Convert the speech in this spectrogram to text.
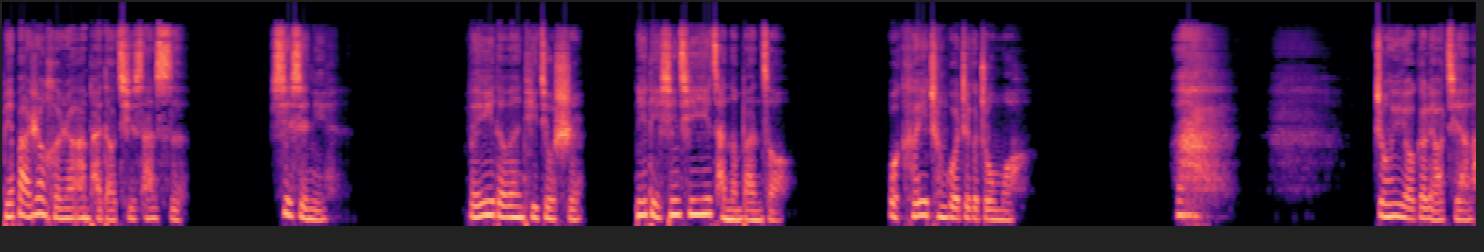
别把任何人安排到七三四。谢谢你。唯一的问题就是，你得星期一才能搬走。我可以撑过这个周末。唉，终于有个了结了。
